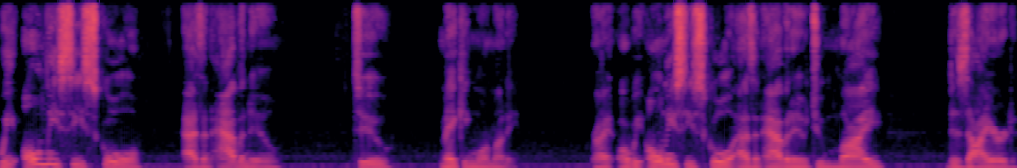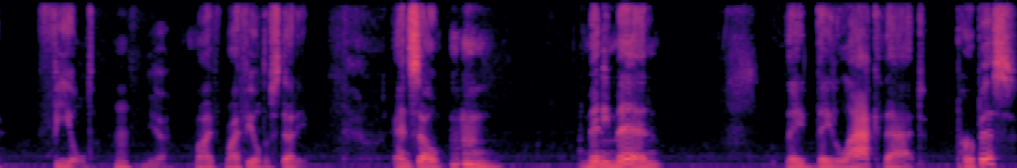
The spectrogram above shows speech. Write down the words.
We only see school as an avenue to making more money, right? Or we only see school as an avenue to my desired field, Yeah. my, my field of study. And so many men, they, they lack that purpose.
